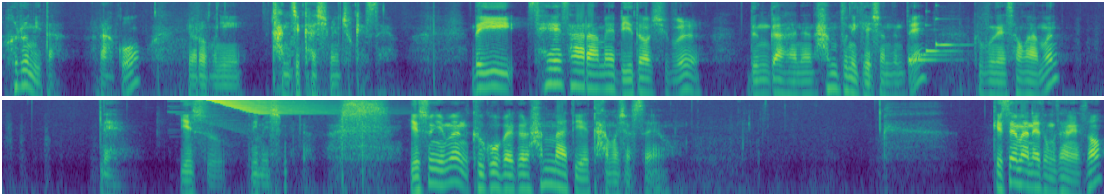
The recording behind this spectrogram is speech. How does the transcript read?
흐름이다. 라고 여러분이 간직하시면 좋겠어요. 근데 이 세 사람의 리더십을 능가하는 한 분이 계셨는데 그분의 성함은 네, 예수님이십니다. 예수님은 그 고백을 한마디에 담으셨어요. 게세만의 동산에서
